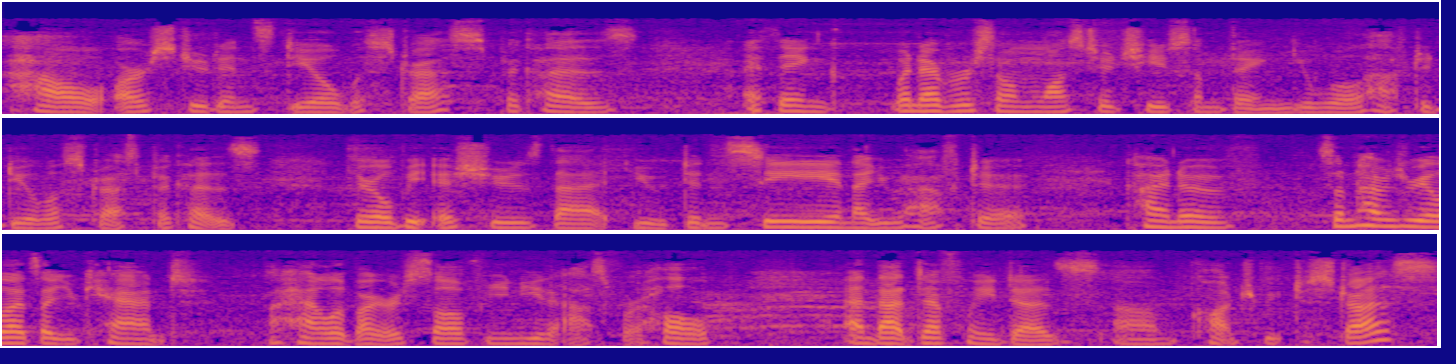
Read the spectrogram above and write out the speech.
how our students deal with stress because I think whenever someone wants to achieve something, you will have to deal with stress because there will be issues that you didn't see and that you have to kind of sometimes realize that you can't handle it by yourself and you need to ask for help. And that definitely does um, contribute to stress.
